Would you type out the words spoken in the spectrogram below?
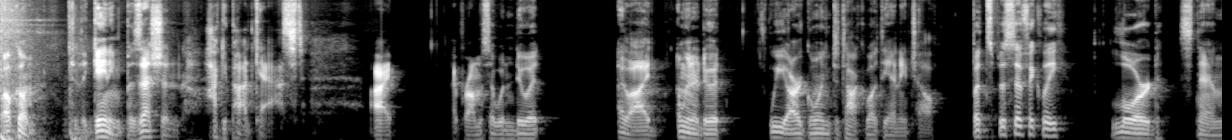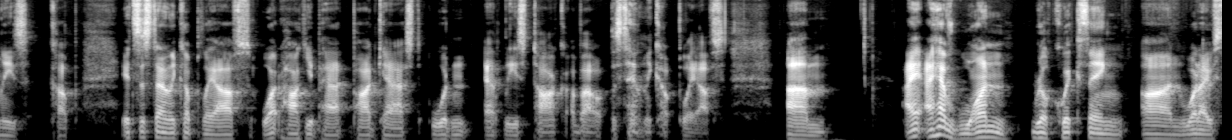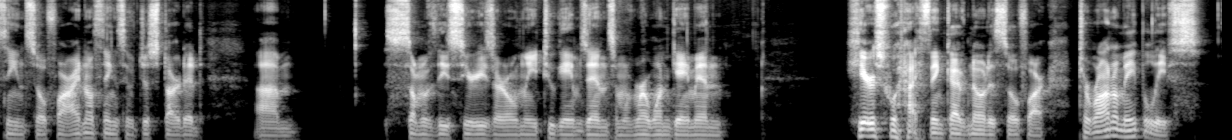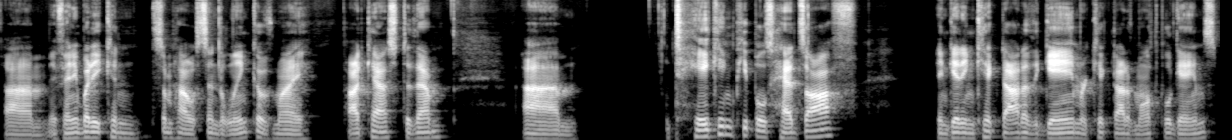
Welcome to the Gaining Possession Hockey Podcast. All right, I promised I wouldn't do it. I lied. I'm going to do it. We are going to talk about the NHL, but specifically Lord Stanley's Cup. It's the Stanley Cup playoffs. What hockey pat podcast wouldn't at least talk about the Stanley Cup playoffs? Um, I, I have one real quick thing on what I've seen so far. I know things have just started. Um, some of these series are only two games in, some of them are one game in. Here's what I think I've noticed so far Toronto Maple Leafs. Um, if anybody can somehow send a link of my podcast to them, um, taking people's heads off and getting kicked out of the game or kicked out of multiple games.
